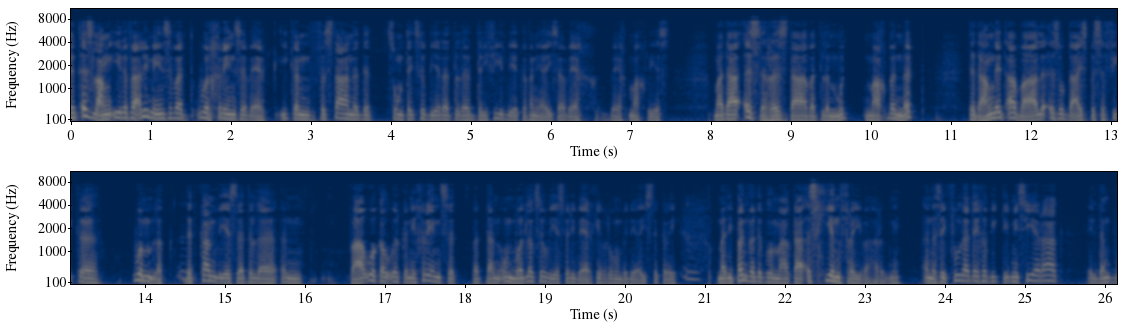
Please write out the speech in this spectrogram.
dit is lang ure vir al die mense wat oor grense werk. U kan verstaan dat dit soms gebeur dat hulle 3, 4 weke van die huis af weg weg mag wees. Maar daar is rus daar wat hulle moet mag benut. Dit hang net af waar hulle is op daai spesifieke oomblik. Mm. Dit kan wees dat hulle in waar ook al oor kan die grens sit wat dan onmoontlik sou wees vir die werkgewer om by die huis te kry. Mm. Maar die punt wat ek wil maak, daar is geen vrywaring nie. En as hy voel dat hy geviktimiseer raak, ek dink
